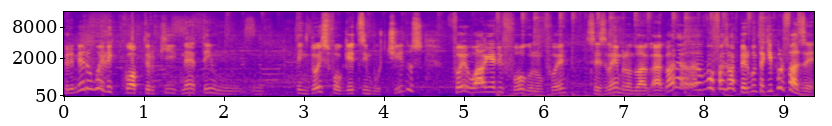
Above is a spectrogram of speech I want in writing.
primeiro o helicóptero que, né? Tem um, um- tem dois foguetes embutidos. Foi o Águia de Fogo, não foi? Vocês lembram do Águia? Agora eu vou fazer uma pergunta aqui por fazer.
